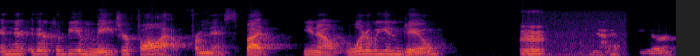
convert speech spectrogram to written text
and there, there could be a major fallout from this. But you know, what are we gonna do? Mhm. not have fear?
